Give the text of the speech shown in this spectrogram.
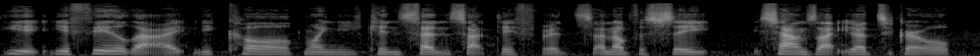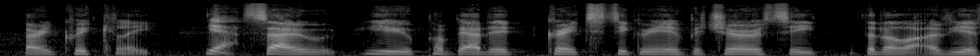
you, you feel that at your core when you can sense that difference. And obviously, it sounds like you had to grow up very quickly. Yeah. So you probably had a greater degree of maturity than a lot of your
